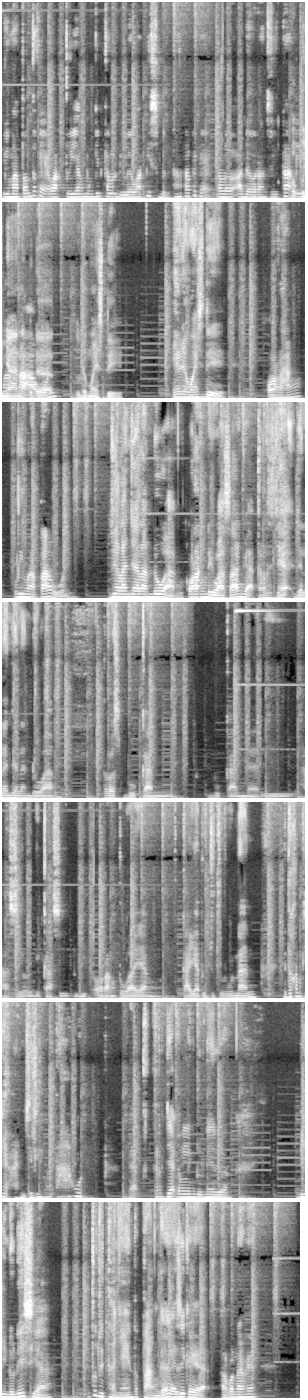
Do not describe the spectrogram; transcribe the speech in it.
Lima tahun tuh kayak waktu yang mungkin kalau dilewati sebentar, tapi kayak kalau ada orang cerita lima tahun, udah udah mau SD ya udah mau SD. Orang lima tahun jalan-jalan doang, orang dewasa nggak kerja jalan-jalan doang, terus bukan bukan dari hasil dikasih duit orang tua yang kaya tujuh turunan, itu kan kayak anjir lima tahun. Nggak kerja keliling dunia doang. Di Indonesia itu ditanyain tetangga gak sih? Kayak apa namanya?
